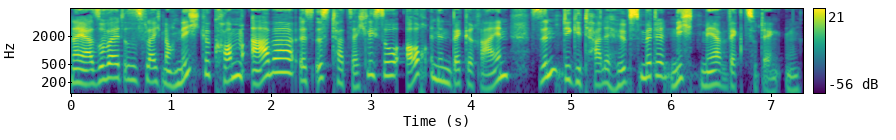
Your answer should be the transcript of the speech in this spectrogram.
Naja, soweit ist es vielleicht noch nicht gekommen, aber es ist tatsächlich so, auch in den Bäckereien sind digitale Hilfsmittel nicht mehr wegzudenken.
